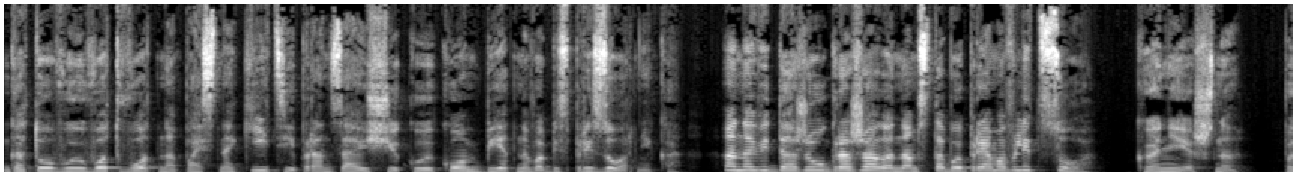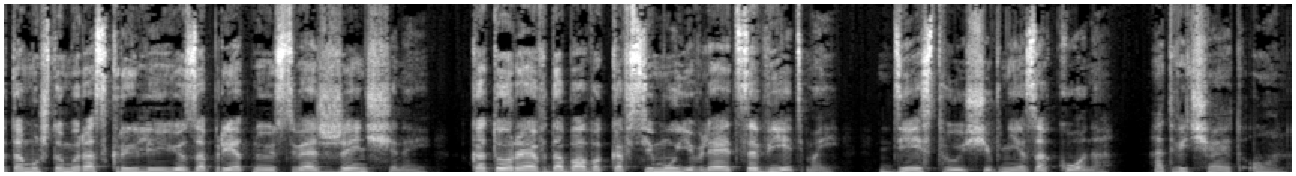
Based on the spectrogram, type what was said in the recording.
готовую вот-вот напасть на Кити и пронзающую клыком бедного беспризорника. Она ведь даже угрожала нам с тобой прямо в лицо. Конечно, потому что мы раскрыли ее запретную связь с женщиной, которая вдобавок ко всему является ведьмой, действующей вне закона, отвечает он.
